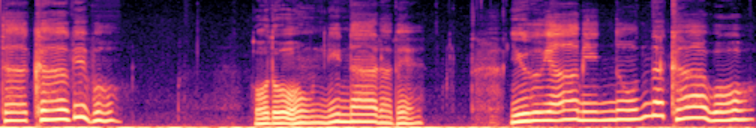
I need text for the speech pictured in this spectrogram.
た影を歩道に並べ夕闇の中を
